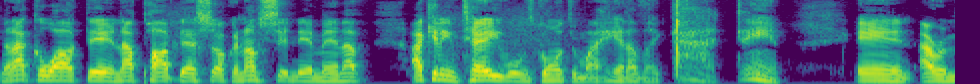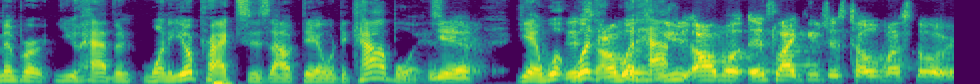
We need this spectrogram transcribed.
And I go out there and I pop that sucker, and I'm sitting there, man. I I can't even tell you what was going through my head. I was like, God damn. And I remember you having one of your practices out there with the Cowboys. Yeah. Yeah. What what almost, what happened? You almost it's like you just told my story.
